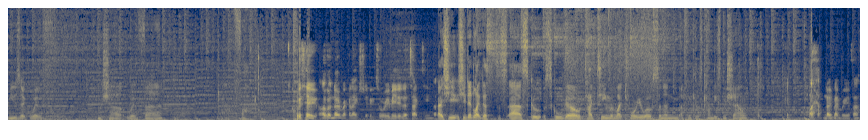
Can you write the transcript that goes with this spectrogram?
music with Michelle with uh. With who? I've got no recollection of Victoria being in a tag team. Uh, she she did like this uh, school schoolgirl tag team with like Torrie Wilson and I think it was Candice Michelle. I have no memory of that.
